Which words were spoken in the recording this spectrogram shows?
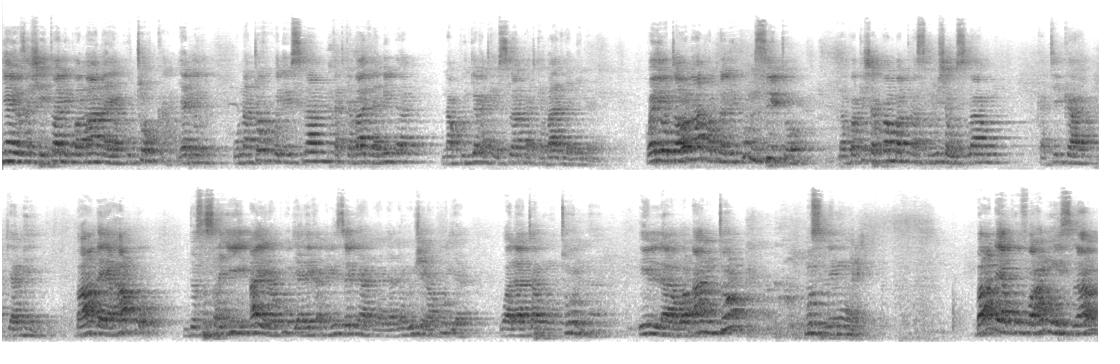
nyayo za sheitani kwa maana ya kutoka, yani unatoka kwenye Uislamu katika baadhi ya mida na kuingia katika Uislamu katika baadhi ya mida. Kwa hiyo utaona hapa tuna jukumu zito la kuhakikisha kwamba tunasimamisha Uislamu katika jamii. Baada ya hapo ndio sasa hii aya inakuja ikamilisa sehemu ya ya inakuja wala tamutunna illa wa antum muslimun. Baada ya kufahamu Uislamu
